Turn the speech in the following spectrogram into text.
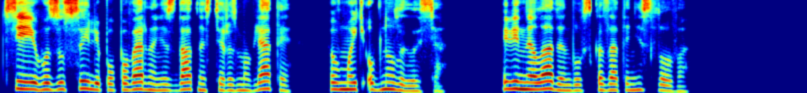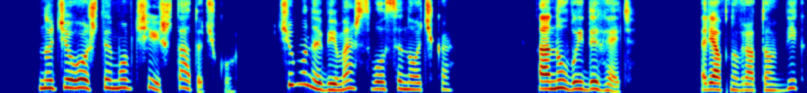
Всі його зусилля по поверненню здатності розмовляти вмить обнулилися. Він не ладен був сказати ні слова. Ну, чого ж ти мовчиш, таточку? Чому не обіймеш свого синочка? Ану, вийди геть. рявкнув раптом вбік,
